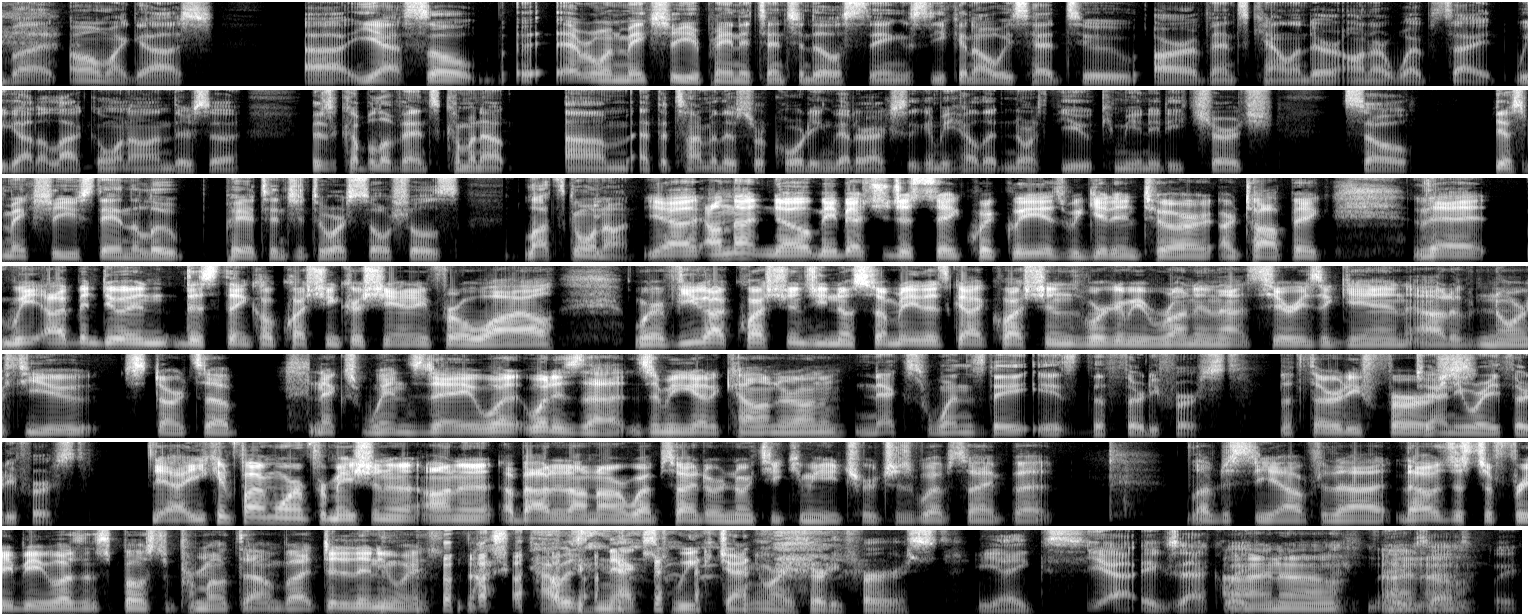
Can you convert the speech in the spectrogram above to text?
But oh my gosh. Uh, yeah, so uh, everyone make sure you're paying attention to those things. You can always head to our events calendar on our website. We got a lot going on. There's a there's a couple events coming up um, at the time of this recording that are actually going to be held at Northview Community Church. So just make sure you stay in the loop, pay attention to our socials. Lots going on. Yeah, on that note, maybe I should just say quickly as we get into our, our topic that we I've been doing this thing called Question Christianity for a while, where if you got questions, you know somebody that's got questions, we're gonna be running that series again out of Northview. Starts up next Wednesday. What what is that? Does anybody got a calendar on them? Next Wednesday is the 31st, The thirty first. January 31st. Yeah, you can find more information on it about it on our website or Northview Community Church's website, but love to see you out for that. That was just a freebie. wasn't supposed to promote that, but I did it anyways. How is next week, January 31st? Yikes. Yeah, exactly. I know. I know. Exactly.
